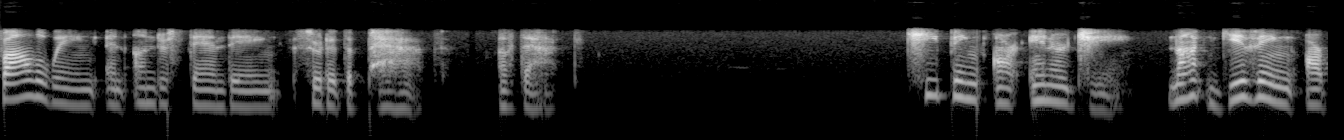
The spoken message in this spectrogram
following and understanding sort of the path of that. Keeping our energy not giving our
